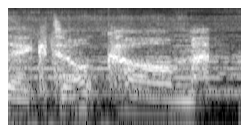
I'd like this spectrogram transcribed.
enhancedmusic.com.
